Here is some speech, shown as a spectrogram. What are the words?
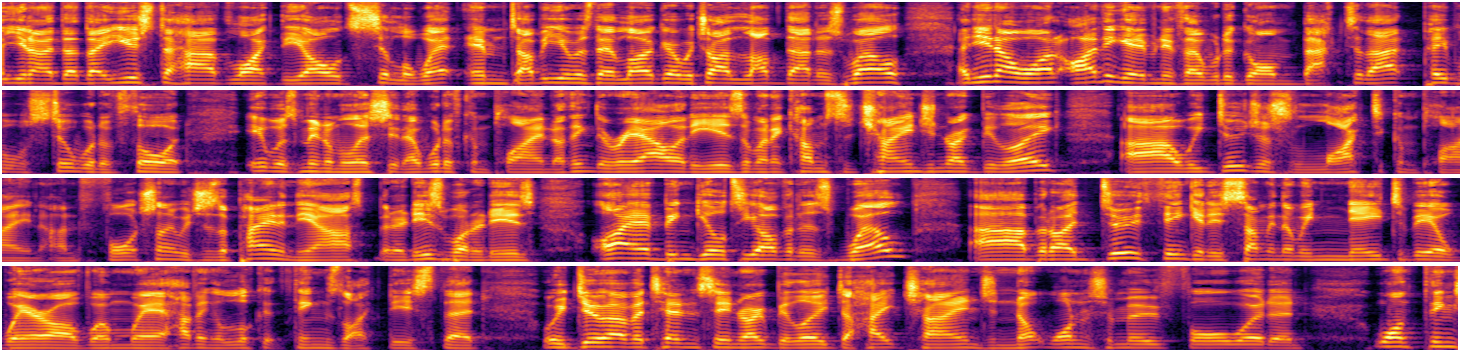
you know, that they used to have like the old silhouette MW as their logo, which I love that as well. And you know what? I think even if they would have gone back to that, people still would have thought it was minimalistic. They would have complained. I think the reality is that when it comes to change in rugby league, uh, we do just like to complain, unfortunately, which is a pain in the ass, but it is what it is. I have been guilty of it as well, uh, but I do think it is something that we need to be aware of when we're having a look at things like this. That we do have a tendency in rugby league to hate change and not want to move forward and want things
